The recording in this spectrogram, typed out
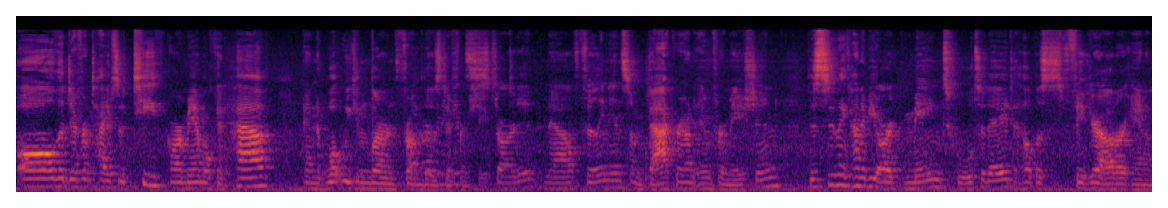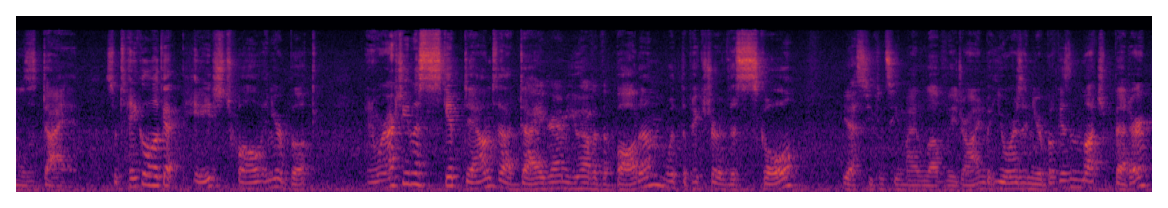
all the different types of teeth our mammal can have and what we can learn from those different shapes. Started now filling in some background information. This is going to kind of be our main tool today to help us figure out our animal's diet. So take a look at page 12 in your book, and we're actually going to skip down to that diagram you have at the bottom with the picture of the skull. Yes, you can see my lovely drawing, but yours in your book is much better.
